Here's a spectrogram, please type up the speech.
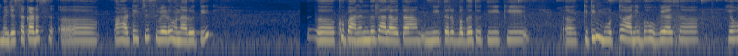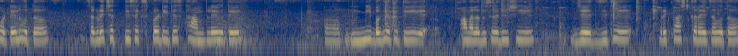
म्हणजे सकाळच पहाटेचीच वेळ होणार होती. खूप आनंद झाला होता. मी तर बघत होती की किती मोठं आणि भव्य असं हे हॉटेल होतं. सगळे छत्तीस एक्सपर्ट इथेच थांबले होते. मी बघत होती आम्हाला दुसऱ्या दिवशी जे जिथे ब्रेकफास्ट करायचं होतं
